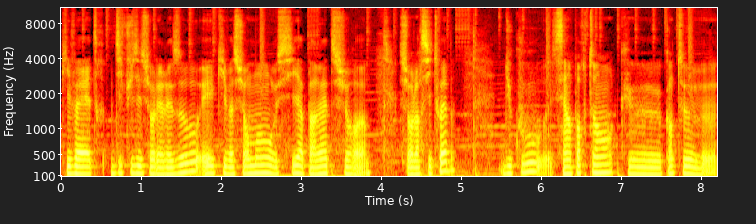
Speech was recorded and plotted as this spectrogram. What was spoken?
qui va être diffusée sur les réseaux et qui va sûrement aussi apparaître sur, euh, sur leur site web. Du coup, c'est important que quand euh,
